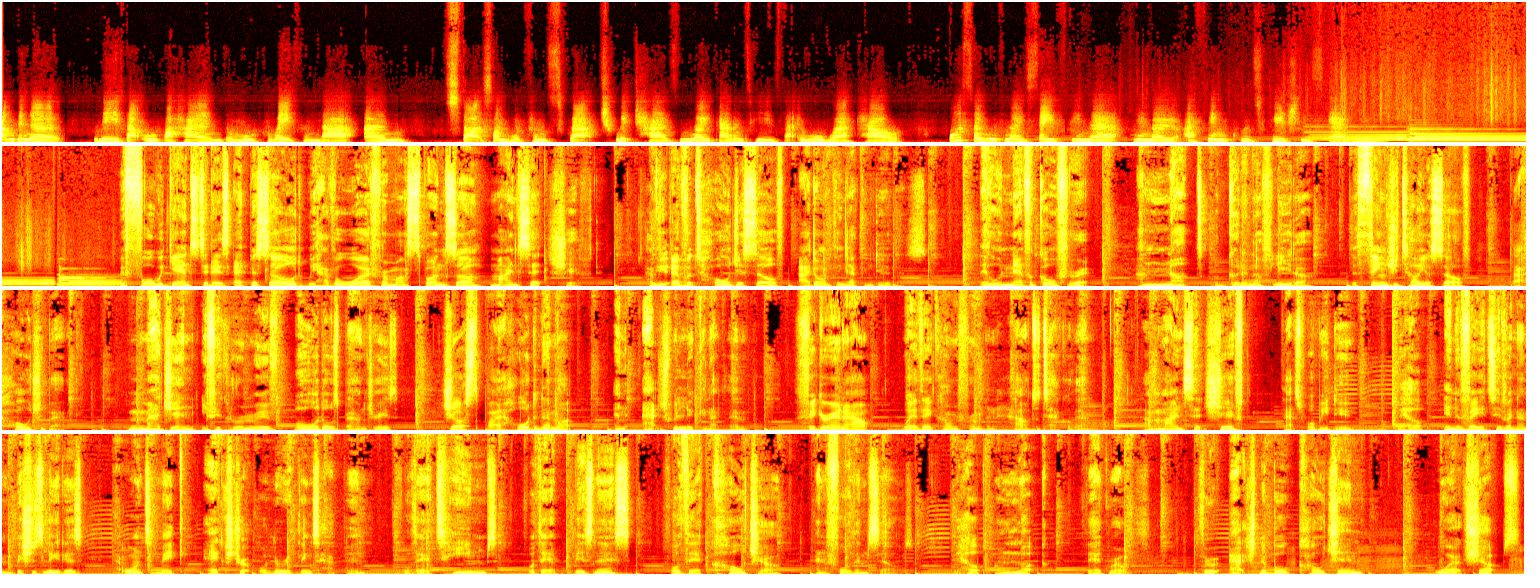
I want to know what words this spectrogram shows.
I'm going to leave that all behind and walk away from that and start something from scratch, which has no guarantees that it will work out. Also, with no safety net, you know, I think was hugely scary. Before we get into today's episode, we have a word from our sponsor, Mindset Shift. Have you ever told yourself, I don't think I can do this? They will never go for it. I'm not a good enough leader. The things you tell yourself that hold you back. Imagine if you could remove all those boundaries just by holding them up and actually looking at them, figuring out where they come from and how to tackle them. At Mindset Shift, that's what we do. We help innovative and ambitious leaders that want to make extraordinary things happen for their teams, for their business, for their culture, and for themselves. We help unlock their growth through actionable coaching, workshops,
